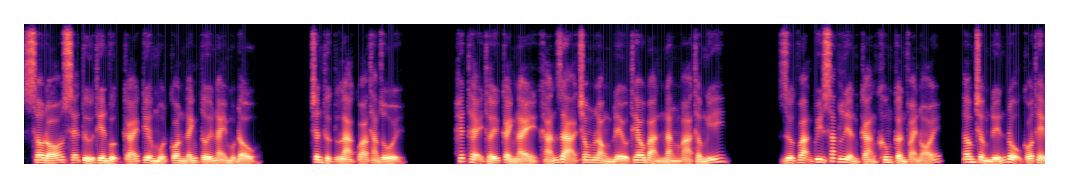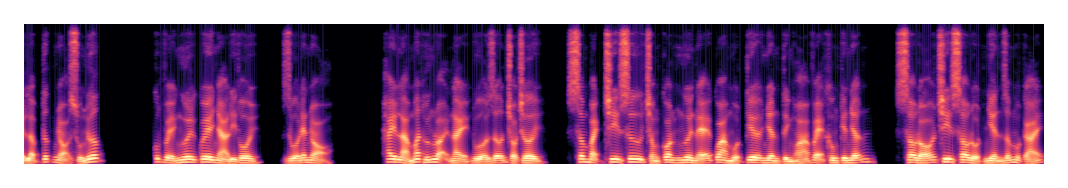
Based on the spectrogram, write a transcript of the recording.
sau đó sẽ từ thiên vực cái kia một con đánh tới này một đầu. Chân thực là quá thảm rồi. Hết thể thấy cảnh này khán giả trong lòng đều theo bản năng mà thầm nghĩ. Dược vạn quy sắc liền càng không cần phải nói, âm trầm đến độ có thể lập tức nhỏ xuống nước. Cút về ngươi quê nhà đi thôi, rùa đen nhỏ. Hay là mất hứng loại này đùa giỡn trò chơi, sâm bạch chi sư trong con ngươi né qua một tia nhân tính hóa vẻ không kiên nhẫn, sau đó chi sau đột nhiên giẫm một cái,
